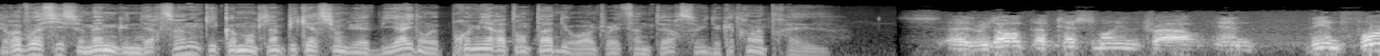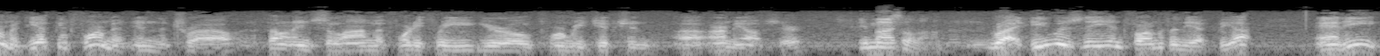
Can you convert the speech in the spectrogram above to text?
Et revoici ce même Gunderson qui commente l'implication du FBI dans le premier attentat du World Trade Center, celui de 93. As a result of testimony in the trial and the informant, the FBI informant in the trial, a fellow named Salam, a 43-year-old former Egyptian uh, army officer. Imam Salam. Right. He was the informant for the FBI. And he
